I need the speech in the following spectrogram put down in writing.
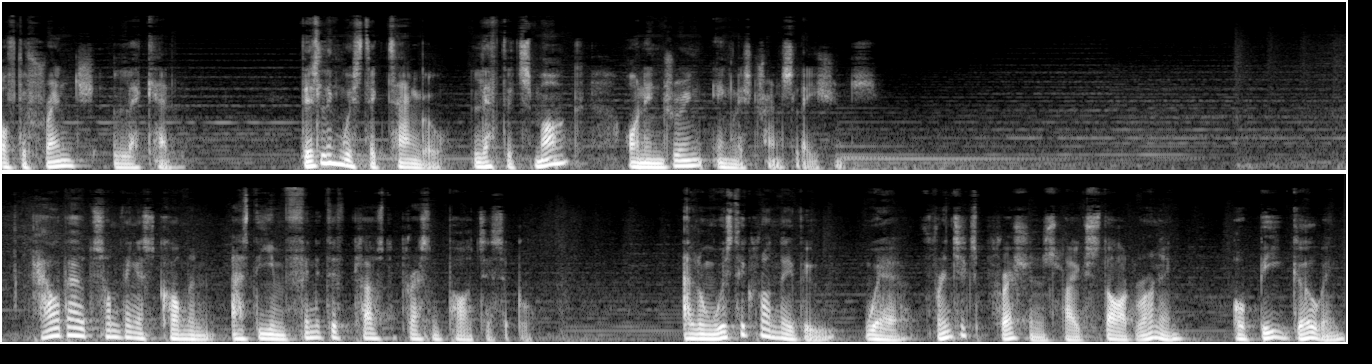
of the French lequel. This linguistic tango left its mark on enduring English translations. How about something as common as the infinitive plus the present participle? A linguistic rendezvous where French expressions like start running or be going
